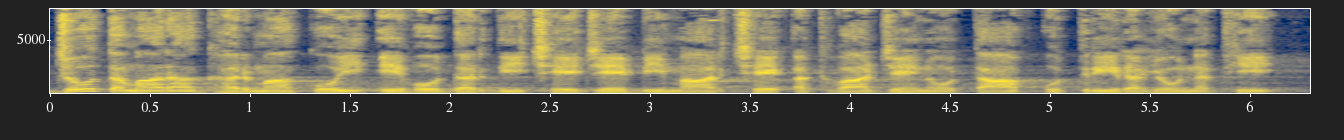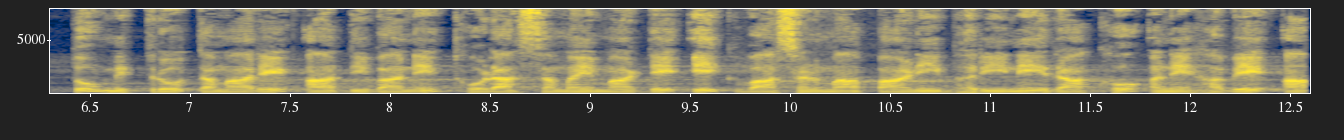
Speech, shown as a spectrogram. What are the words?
જો તમારા ઘરમાં કોઈ એવો દર્દી છે જે બીમાર છે અથવા જેનો તાપ ઉતરી રહ્યો નથી, તો મિત્રો તમારે આ દીવાને થોડા સમય માટે એક વાસણમાં પાણી ભરીને રાખો અને હવે આ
